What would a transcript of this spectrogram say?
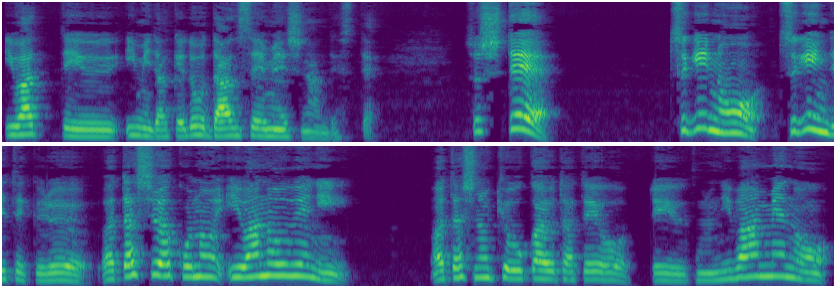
岩っていう意味だけど男性名詞なんですって。そして、次の、次に出てくる、私はこの岩の上に私の教会を建てようっていう、この2番目の、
